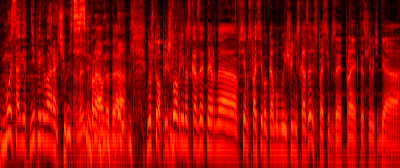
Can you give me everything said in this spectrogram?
мой совет, не Ну, переворачивайтесь. это правда, да. Ну что, пришло время сказать, наверное, всем спасибо, кому мы еще не сказали спасибо за этот проект. Если у тебя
